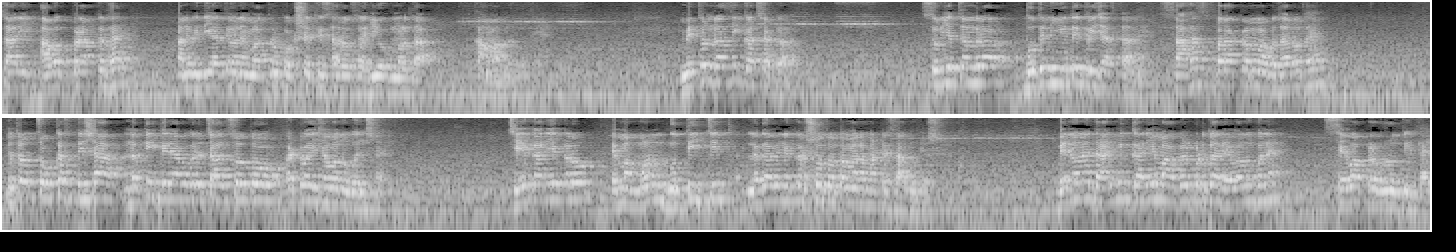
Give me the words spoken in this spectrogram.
સારી આવક પ્રાપ્ત થાય અને વિદ્યાર્થીઓને માતૃપક્ષેથી સારો સહયોગ મળતા કામ આગળ વધે. મિથુન રાશિ કચ્છક સૂર્યચંદ્ર બુધની યુતિ ત્રીજા સ્થાને. સાહસ પરાક્રમમાં વધારો થાય. મિત્રો, ચોક્કસ દિશા નક્કી કર્યા વગર ચાલશો તો અટવાઈ જવાનું બનશે. જે કાર્ય કરો, એમાં મન, બુદ્ધિ, ચિત્ત લગાવીને કરશો તો તમારા માટે સારું રહેશે. બહેનોને ધાર્મિક કાર્યમાં આગળ પડતા રહેવાનું બને. સેવા પ્રવૃત્તિ થાય.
